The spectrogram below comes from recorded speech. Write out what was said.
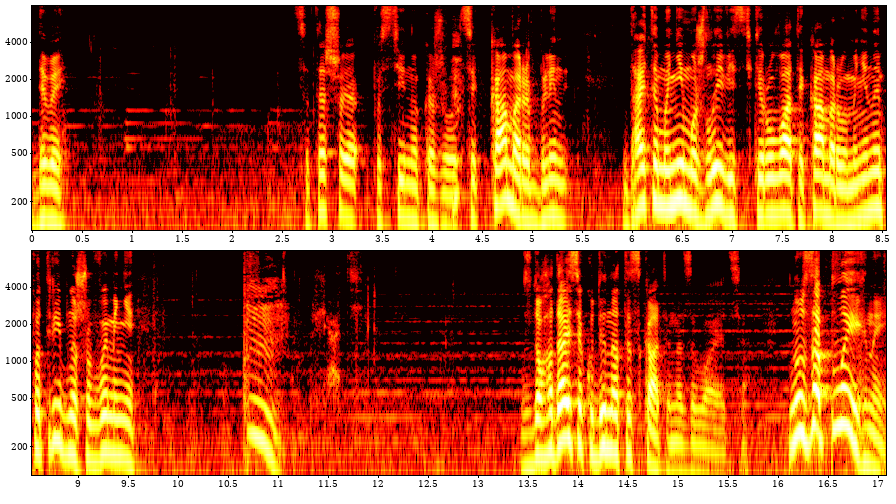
Диви. Це те, що я постійно кажу. Ці камери, блін. Дайте мені можливість керувати камерою. Мені не потрібно, щоб ви мені. Здогадайся, куди натискати називається. Ну заплигни!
